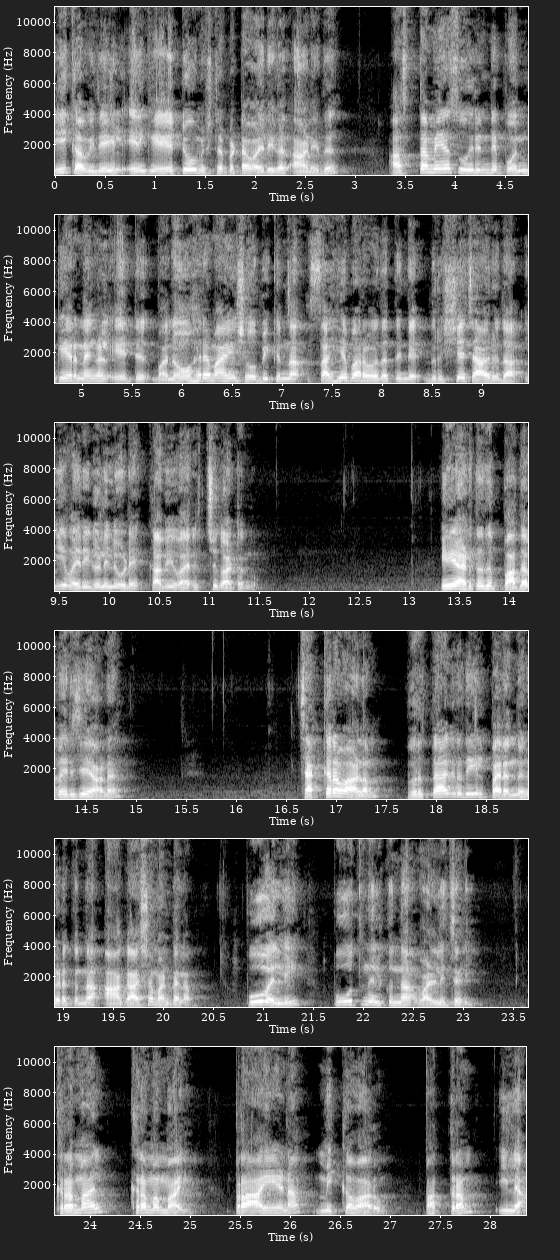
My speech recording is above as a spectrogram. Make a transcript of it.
ഈ കവിതയിൽ എനിക്ക് ഏറ്റവും ഇഷ്ടപ്പെട്ട വരികൾ ആണിത്. അസ്തമയ സൂര്യന്റെ പൊൻകിരണങ്ങൾ ഏറ്റ് മനോഹരമായി ശോഭിക്കുന്ന സഹ്യപർവതത്തിന്റെ ദൃശ്യചാരുത ഈ വരികളിലൂടെ കവി വരച്ചു കാട്ടുന്നു. ഇനി അടുത്തത് പദപരിചയമാണ്. ചക്രവാളം വൃത്താകൃതിയിൽ പരന്നുകിടക്കുന്ന ആകാശമണ്ഡലം. പൂവല്ലി പൂത്തു നിൽക്കുന്ന വള്ളിച്ചെടി. ക്രമാൽ ക്രമമായി പ്രായേണ മിക്കവാറും. പത്രം ഇല.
